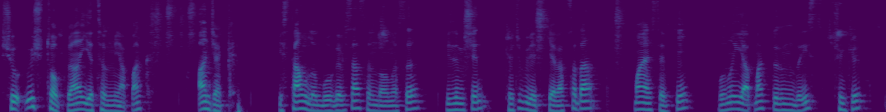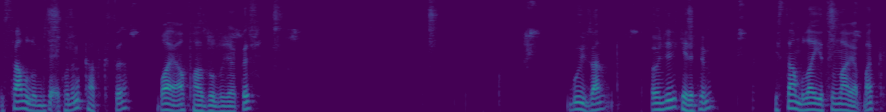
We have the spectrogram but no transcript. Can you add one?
şu 3 toprağa yatırım yapmak. Ancak İstanbul'un Bulgaristan sınırında olması bizim için kötü bir etki yaratsa da maalesef ki bunu yapmak durumundayız. Çünkü İstanbul'un bize ekonomik katkısı bayağı fazla olacaktır. Bu yüzden öncelik hedefim İstanbul'a yatırımlar yapmak.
